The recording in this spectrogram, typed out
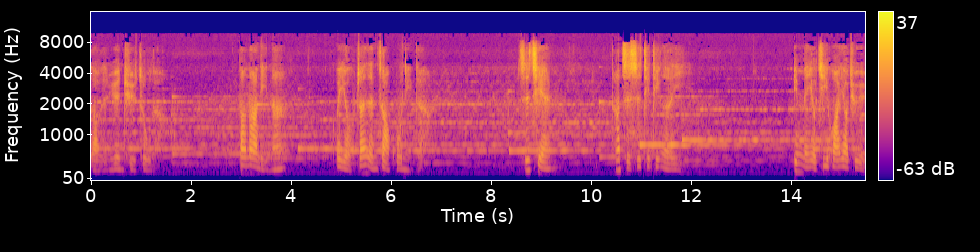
老人院去住了。到那里呢？会有专人照顾你的。之前他只是听听而已，并没有计划要去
